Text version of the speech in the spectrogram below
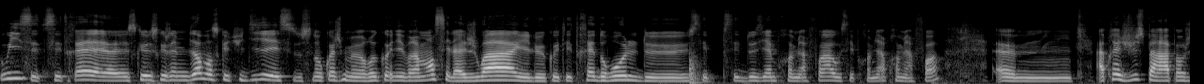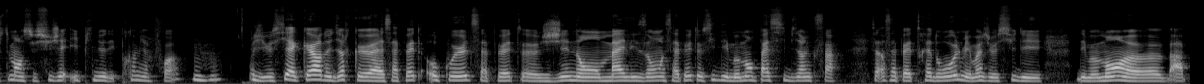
Oui, c'est très. Euh, ce que, ce que j'aime bien dans ce que tu dis et ce, dans quoi je me reconnais vraiment, c'est la joie et le côté très drôle de ces, ces deuxièmes premières fois ou ces premières premières fois. Euh, après, juste par rapport justement à ce sujet épineux des premières fois, mhm. J'ai aussi à cœur de dire que ça peut être awkward, ça peut être gênant, malaisant, ça peut être aussi des moments pas si bien que ça. Ça, peut être très drôle, mais moi j'ai aussi des, des moments euh, bah,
